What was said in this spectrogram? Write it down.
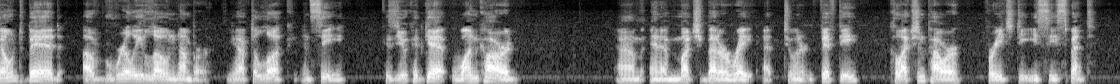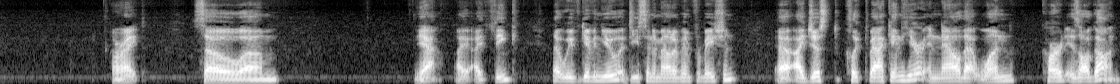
don't bid a really low number. You have to look and see because you could get one card um, and a much better rate at 250 collection power for each DEC spent. All right. So, um, yeah, I, I think that we've given you a decent amount of information. Uh, I just clicked back in here, and now that one card is all gone.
